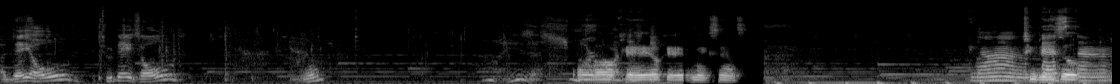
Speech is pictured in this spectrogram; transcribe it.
A day old? Two days old? Hmm? Oh, he's a smart Oh, one. okay, isn't okay, it makes sense. Nah, Two days old. time.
